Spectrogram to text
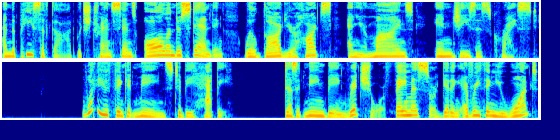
And the peace of God, which transcends all understanding, will guard your hearts and your minds in Jesus Christ. What do you think it means to be happy? Does it mean being rich or famous or getting everything you want,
